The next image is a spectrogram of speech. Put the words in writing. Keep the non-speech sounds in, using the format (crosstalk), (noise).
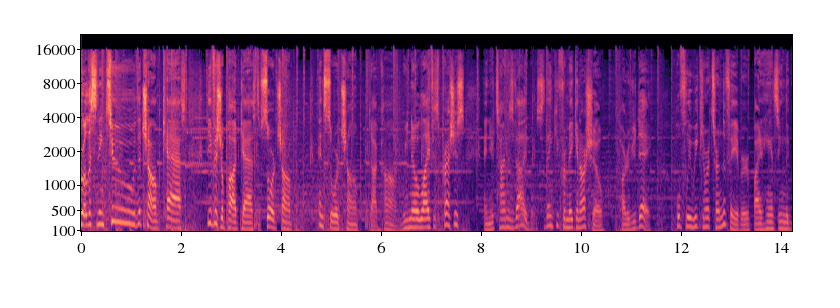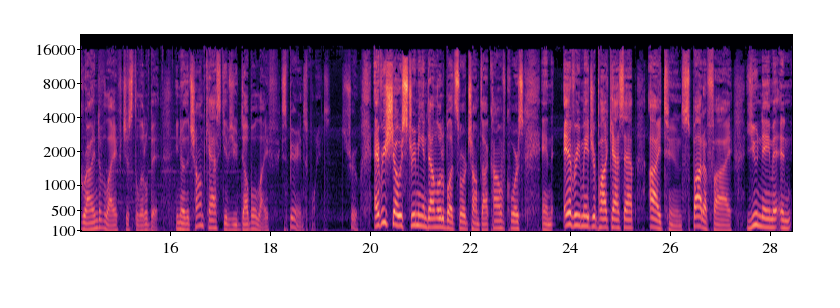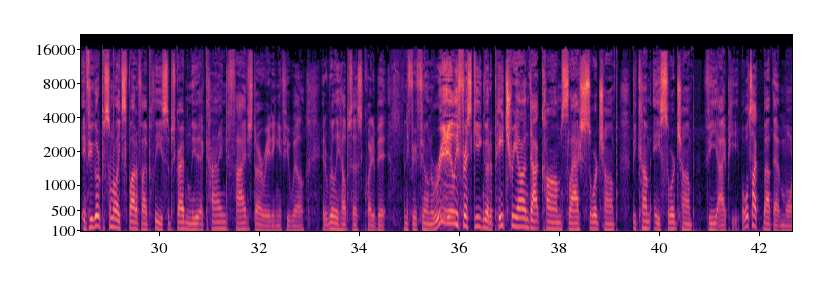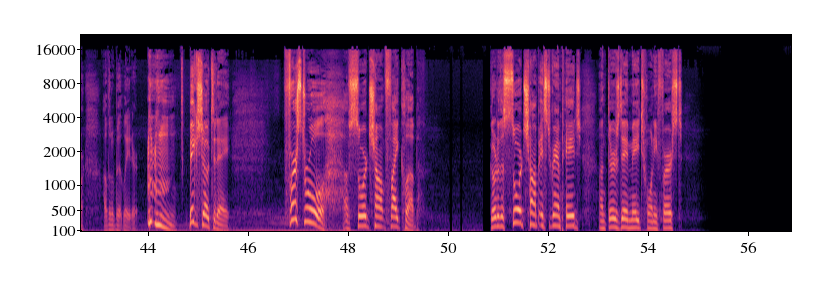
You are listening to the Chomp Cast, the official podcast of Sword Chomp and SwordChomp.com. We know life is precious and your time is valuable, so thank you for making our show part of your day. Hopefully, we can return the favor by enhancing the grind of life just a little bit. You know, the Chompcast gives you double life experience points. True. Every show is streaming and downloadable at swordchomp.com, of course, and every major podcast app, iTunes, Spotify, you name it. And if you go to somewhere like Spotify, please subscribe and leave a kind five star rating, if you will. It really helps us quite a bit. And if you're feeling really frisky, you can go to patreon.com slash swordchomp, become a swordchomp VIP. But we'll talk about that more a little bit later. (clears throat) Big show today. First rule of Sword Chomp Fight Club. Go to the Sword Chomp Instagram page on Thursday, May 21st.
